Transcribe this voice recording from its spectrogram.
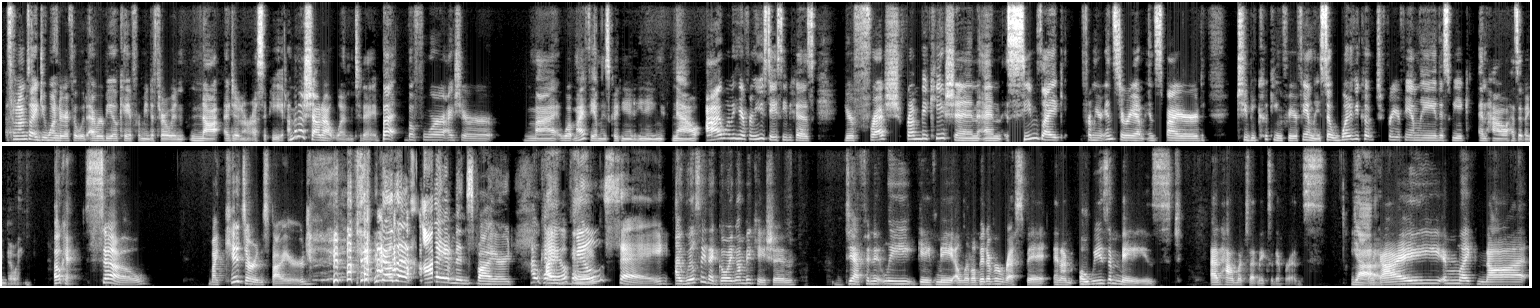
Sometimes I do wonder if it would ever be okay for me to throw in not a dinner recipe. I'm going to shout out one today. But before I share my what my family's cooking and eating now, I want to hear from you, Stacy, because you're fresh from vacation and seems like from your Instagram inspired to be cooking for your family. So, what have you cooked for your family this week and how has it been going? Okay. So, my kids are inspired. I know that I am inspired. Okay. I okay. will say, I will say that going on vacation definitely gave me a little bit of a respite. And I'm always amazed at how much that makes a difference. Yeah. Like I am like not,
